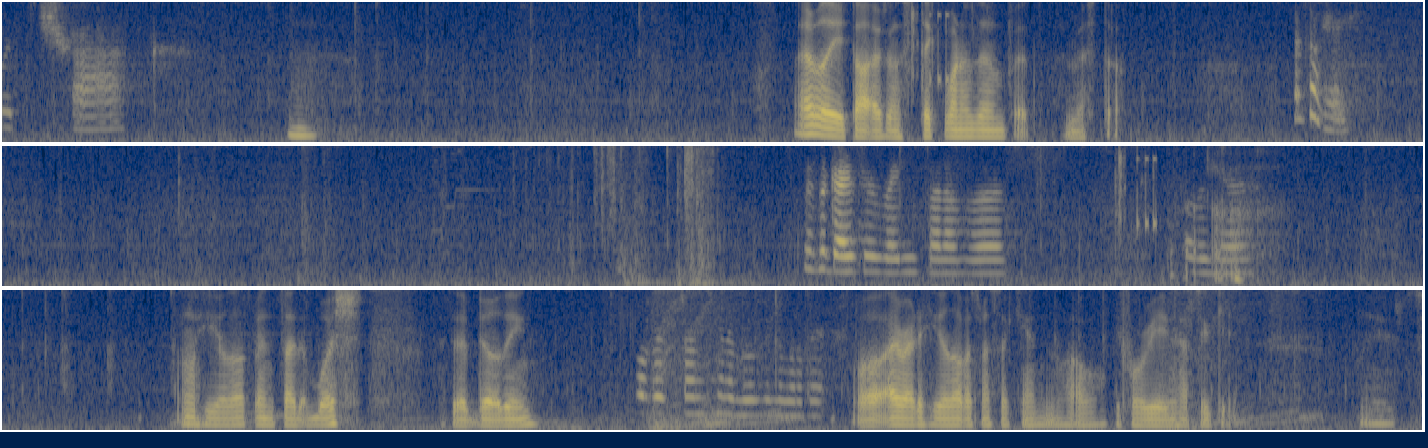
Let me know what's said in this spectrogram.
With track. Hmm. I really thought I was gonna stick one of them, but I messed up. That's okay. There's a geyser right in front of us. Over here. I'm gonna heal up inside the bush, the building. Well, the storm's gonna move in a little bit. Well, I rather heal up as much as I can while before we even have to get moved.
